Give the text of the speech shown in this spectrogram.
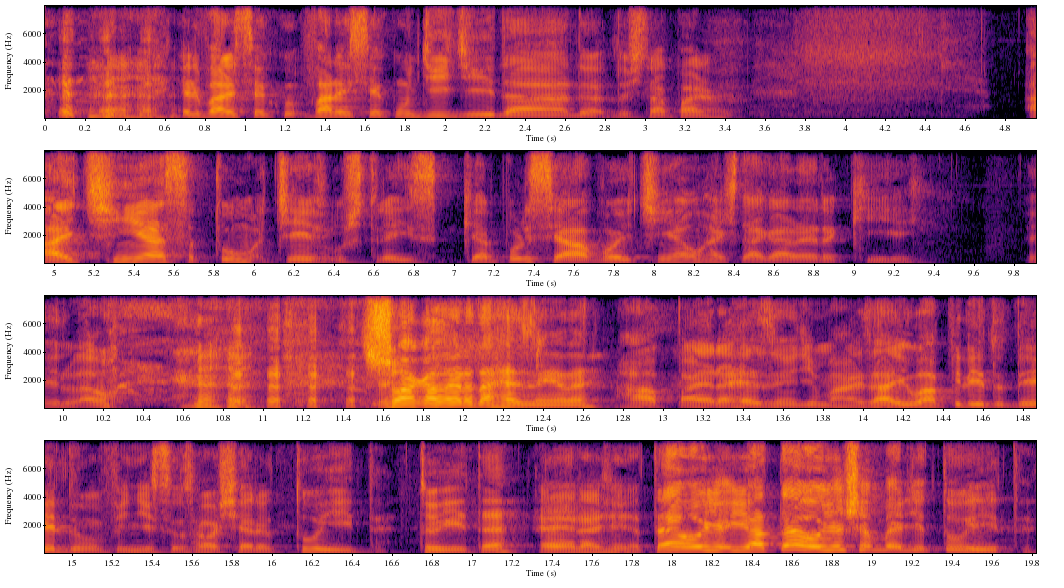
ele parecia, com- parecia com o Didi da, da- dos Trapalhões. Aí tinha essa turma, tinha os três que eram policial, pô, e tinha o resto da galera que. Sei lá, Só a galera da resenha, né? rapaz, era resenha demais. Aí o apelido dele, do Vinícius Rocha, era o Twitter. Twitter. Era, a gente, até hoje, e até hoje eu chamei ele de Twitter.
